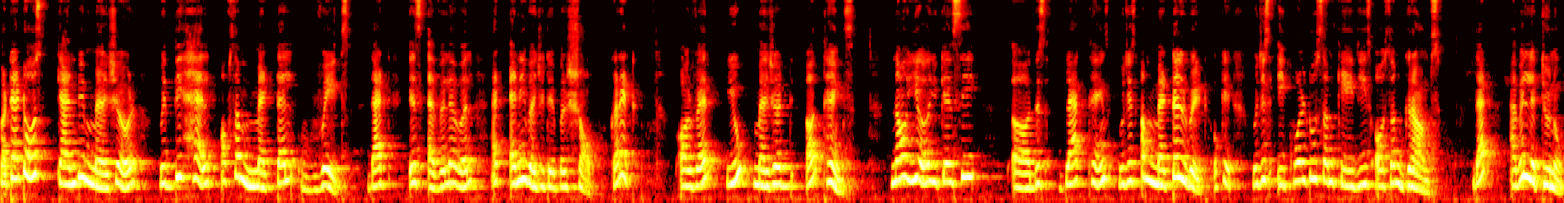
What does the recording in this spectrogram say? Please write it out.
potatoes can be measured with the help of some metal weights that is available at any vegetable shop correct? Or where you measure uh, things now here you can see uh, this black things which is a metal weight okay which is equal to some kgs or some grams that I will let you know.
